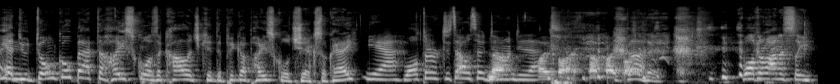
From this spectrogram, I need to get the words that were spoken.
Yeah, and dude, don't go back to high school as a college kid to pick up high school chicks, okay? yeah, Walter? just also No, don't do High that. five, not high five. Got it. Walter, honestly,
